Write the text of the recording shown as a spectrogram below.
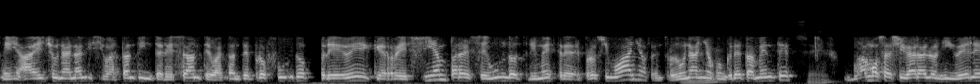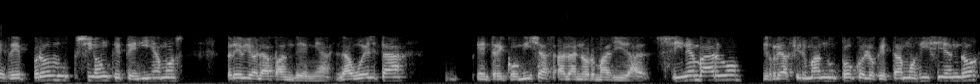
eh, ha hecho un análisis bastante interesante, bastante profundo, prevé que recién para el segundo trimestre del próximo año, dentro de un año concretamente, vamos a llegar a los niveles de producción que teníamos previo a la pandemia. La vuelta entre comillas, a la normalidad. Sin embargo, y reafirmando un poco lo que estamos diciendo,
